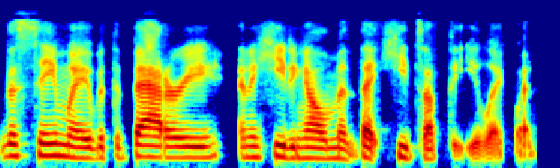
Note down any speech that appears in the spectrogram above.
the same way with the battery and a heating element that heats up the e-liquid.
